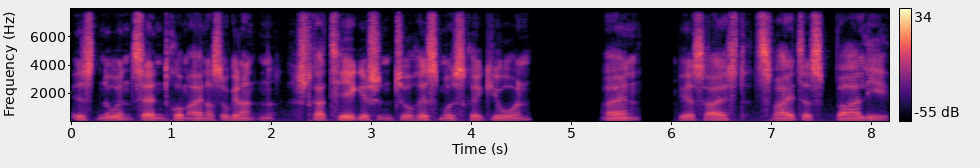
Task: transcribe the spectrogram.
ist nun Zentrum einer sogenannten strategischen Tourismusregion, ein, wie es heißt, zweites Bali.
